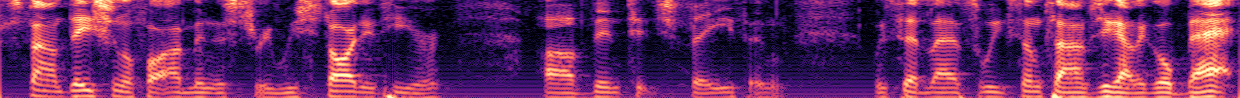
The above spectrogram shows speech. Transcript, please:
is foundational for our ministry. We started here, uh, vintage faith, and we said last week sometimes you got to go back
